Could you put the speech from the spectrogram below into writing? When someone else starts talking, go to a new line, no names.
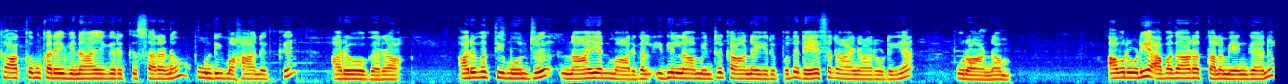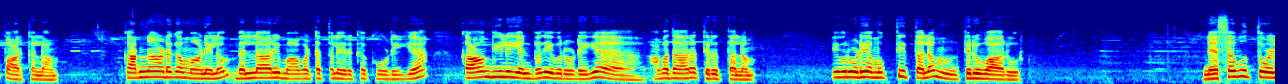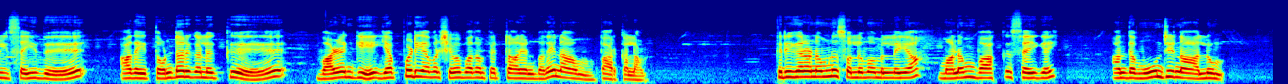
காக்கும் கரை விநாயகருக்கு சரணம் பூண்டி மகானுக்கு அரோகரா. அறுபத்தி மூன்று நாயன்மார்கள். இதில் நாம் இன்று காண இருப்பது தேசநாயனாருடைய புராணம். அவருடைய அவதார தலம் எங்கன்னு பார்க்கலாம். கர்நாடக மாநிலம் பெல்லாரி மாவட்டத்தில் இருக்கக்கூடிய காம்பிலி என்பது இவருடைய அவதார திருத்தலம். இவருடைய முக்தித்தலம் திருவாரூர். நெசவு தொழில் செய்து அதை தொண்டர்களுக்கு வழங்கி எப்படி அவர் சிவபதம் பெற்றார் என்பதை நாம் பார்க்கலாம். திரிகரணம்னு சொல்லுவோம் இல்லையா? மனம் வாக்கு செய்கை. அந்த மூன்றினாலும்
